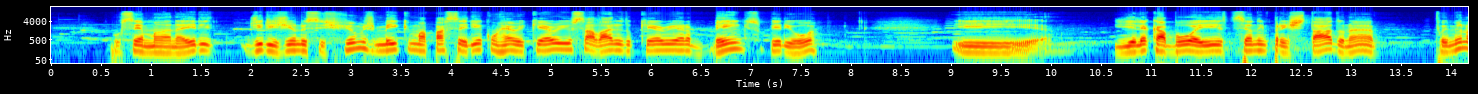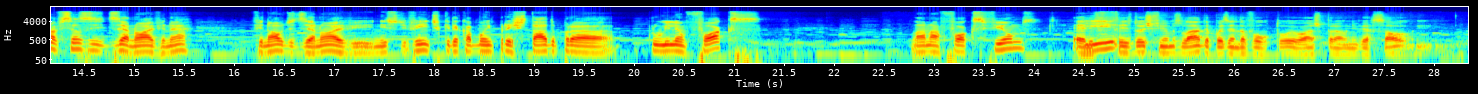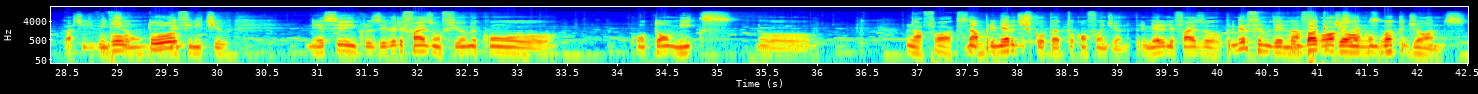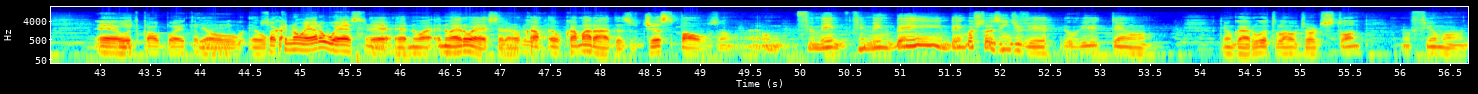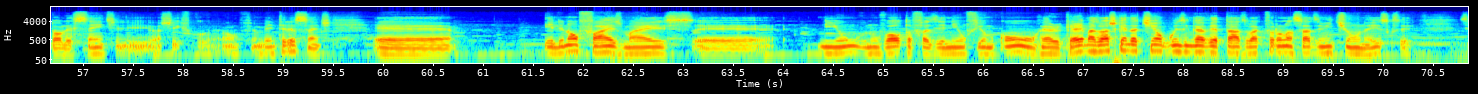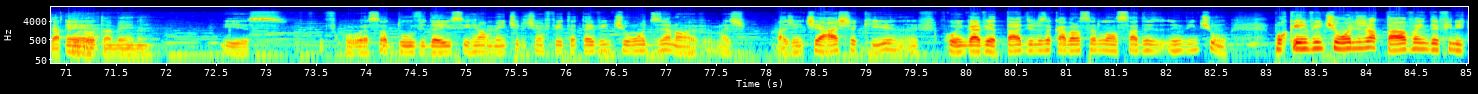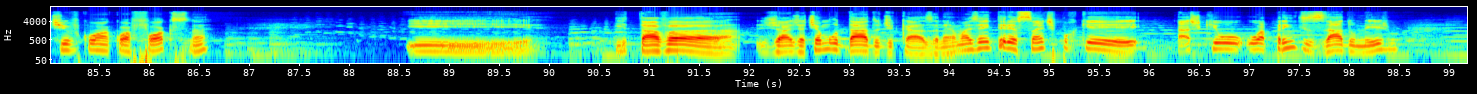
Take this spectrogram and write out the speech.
Por semana, ele dirigindo esses filmes, meio que uma parceria com Harry Carey e o salário do Carey era bem superior. E, e ele acabou aí sendo emprestado, né? Foi em 1919, né? final de 19, início de 20, que ele acabou emprestado para o William Fox, lá na Fox Films. É, ele fez dois filmes lá, depois ainda voltou, eu acho, para Universal, a partir de 21, voltou, definitivo. Nesse, inclusive, ele faz um filme com o, com o Tom Mix no na Fox? Não, né? primeiro, desculpa, estou confundindo. Primeiro ele faz o, o primeiro filme dele com na Buck Fox Jones, é com né? Buck Jones. É, e, outro cowboy também. É o, é o Só que não era o western. É, né? é não, não, era o western, era o, ca, é o Camaradas, o Just Pause. É um filme, filme bem, bem gostosinho de ver. Eu vi, tem um, tem um garoto lá, o George Stone, no filme um adolescente, ele, eu achei que ficou é um filme bem interessante. É, ele não faz mais é, nenhum, não volta a fazer nenhum filme com o Harry Carey, mas eu acho que ainda tinha alguns engavetados lá que foram lançados em 21, não é isso que você, você apurou É. também, né? Isso. Ficou essa dúvida aí se realmente ele tinha feito até 21 ou 19. Mas a gente acha que né, ficou engavetado e eles acabaram sendo lançados em 21. Porque em 21 ele já estava em definitivo com a, com a Fox, né? E. E tava. Já, já tinha mudado de casa, né? Mas é interessante porque acho que o, o aprendizado mesmo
